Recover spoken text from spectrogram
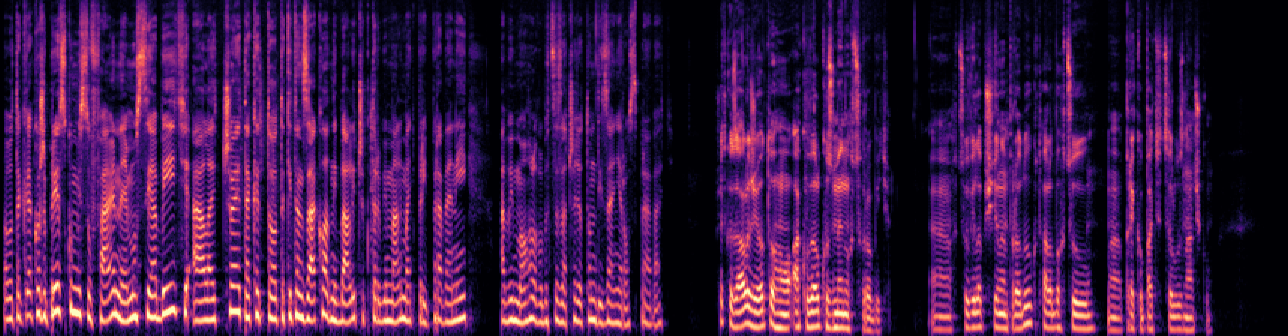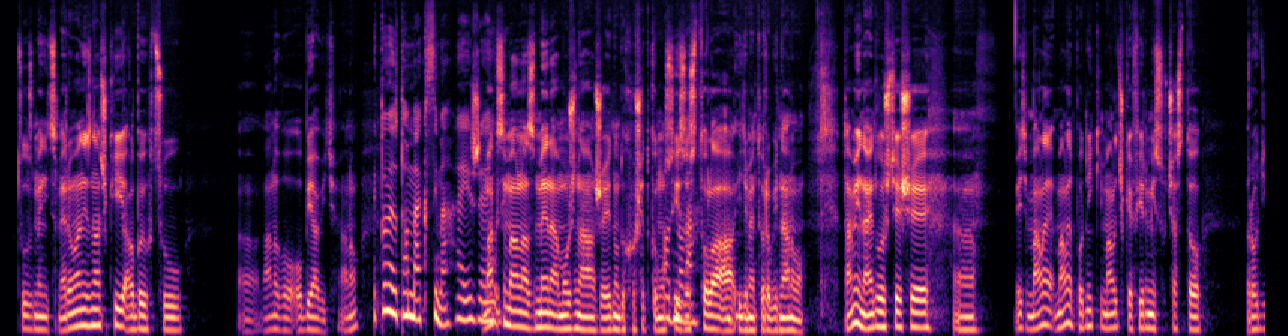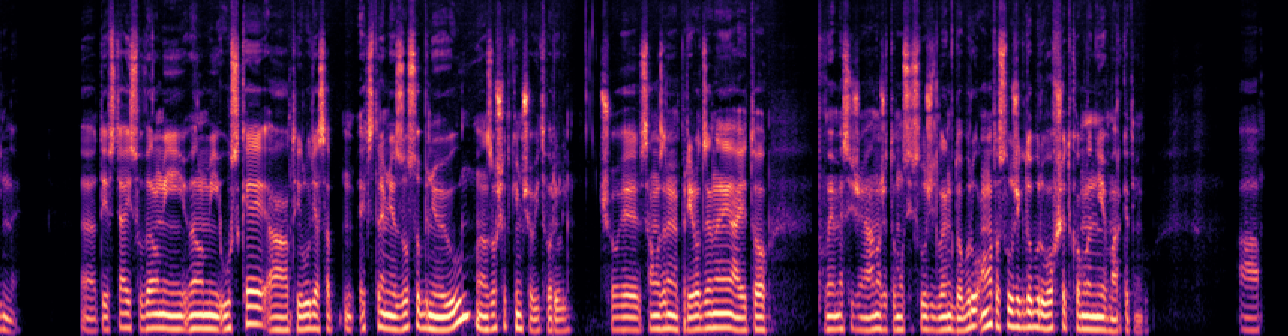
Lebo tak akože prieskumy sú fajn, nemusia byť, ale čo je takéto, taký ten základný balíček, ktorý by mali mať pripravený, aby mohol vôbec sa začať o tom dizajne rozprávať? Všetko záleží od toho, akú veľkú zmenu chcú robiť. E, chcú vylepšiť len produkt, alebo chcú e, prekopať celú značku. Chcú zmeniť smerovanie značky, alebo ju chcú na novo objaviť. Áno. Tak poďme do toho maxima. Hej, že... Maximálna zmena možná, že jednoducho všetko musí zo stola a mm-hmm. ideme to robiť na novo. Tam je najdôležitejšie, uh, viete, malé, malé podniky, maličké firmy sú často rodinné. Uh, tie vzťahy sú veľmi, veľmi úzke a tí ľudia sa extrémne zosobňujú so všetkým, čo vytvorili. Čo je samozrejme prirodzené a je to, povieme si, že áno, že to musí slúžiť len k dobru. Ono to slúži k dobru vo všetkom, len nie v marketingu. A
